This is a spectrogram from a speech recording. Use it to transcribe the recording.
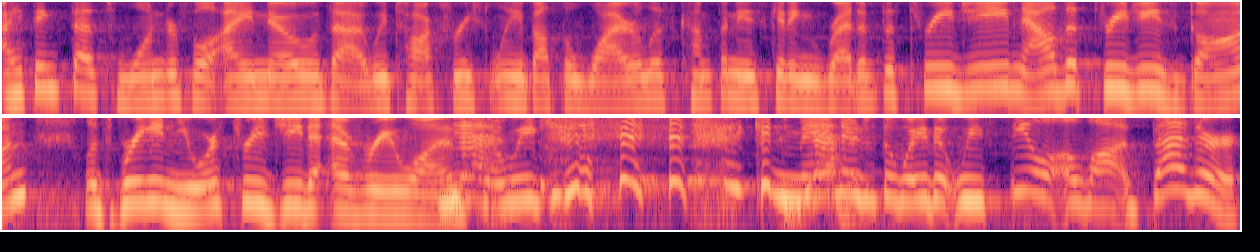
I think that's wonderful. I know that we talked recently about the wireless companies getting rid of the 3G. Now that 3G is gone, let's bring in your 3G to everyone yes. so we can, can manage yes. the way that we feel a lot better.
